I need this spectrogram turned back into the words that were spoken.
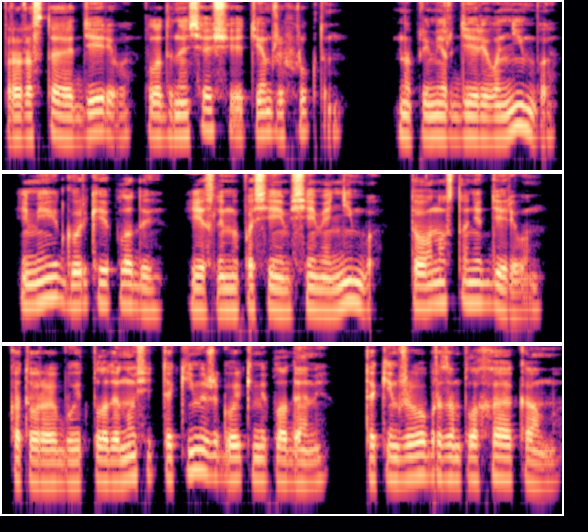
Прорастает дерево, плодоносящее тем же фруктом. Например, дерево нимба имеет горькие плоды. Если мы посеем семя нимба, то оно станет деревом. которое будет плодоносить такими же горькими плодами. Таким же образом плохая камма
